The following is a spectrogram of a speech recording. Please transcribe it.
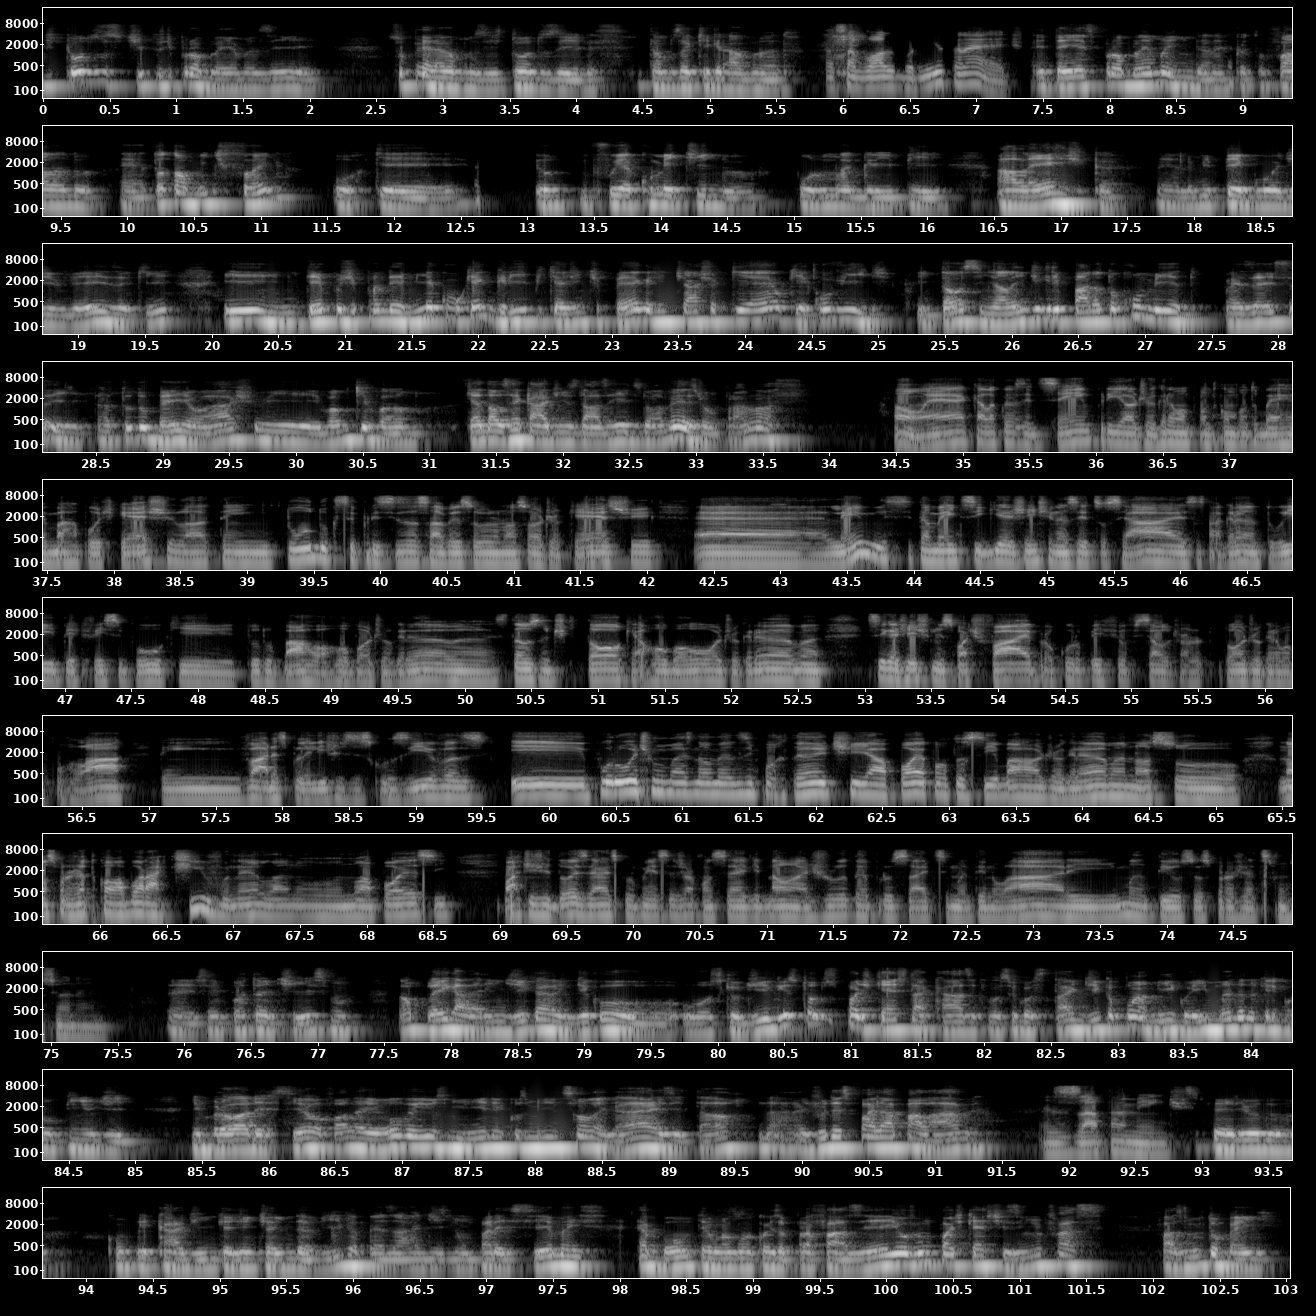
de todos os tipos de problemas e superamos todos eles. Estamos aqui gravando. Essa voz bonita, né, Ed? E tem esse problema ainda, né? Que eu tô falando é, totalmente fanho, porque eu fui acometido por uma gripe alérgica, né? Ela me pegou de vez aqui. E em tempos de pandemia, qualquer gripe que a gente pega, a gente acha que é o quê? Covid. Então, assim, além de gripar, eu tô com medo. Mas é isso aí. Tá tudo bem, eu acho, e vamos que vamos. Quer dar os recadinhos das redes de uma vez, João, pra nós? Bom, é aquela coisa de sempre, audiograma.com.br barra podcast, lá tem tudo que você precisa saber sobre o nosso audiocast. É, Lembre-se também de seguir a gente nas redes sociais, Instagram, Twitter, Facebook, tudo barro arroba audiograma. Estamos no TikTok, arroba audiograma. Siga a gente no Spotify, procura o perfil oficial do, audiograma por lá. Tem várias playlists exclusivas. E por último, mas não menos importante, apoia.se barra audiograma, nosso, nosso projeto colaborativo, né? Lá no, no Apoia-se. A partir de dois reais por mês você já consegue dar uma ajuda para o site se manter no ar e manter os seus projetos funcionando. É, isso é importantíssimo. Dá um play, galera. Indica, indica o, o osso que eu digo. Isso todos os podcasts da casa que você gostar, indica para um amigo aí, manda naquele grupinho de, de brother seu, fala aí, ouve aí os meninos, que os meninos são legais e tal. Dá- ajuda a espalhar a palavra. Exatamente. Esse período complicadinho que a gente ainda vive, apesar de não parecer, mas é bom ter alguma coisa para fazer. E ouvir um podcastzinho faz, faz muito bem.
